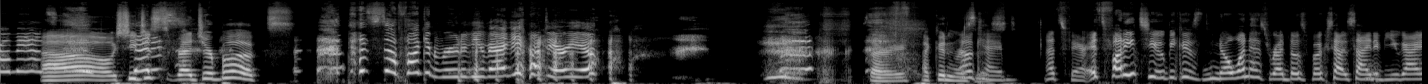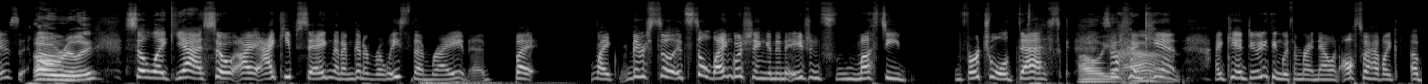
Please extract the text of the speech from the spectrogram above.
romance. Oh, she just read your books. That's so fucking rude of you, Maggie. How dare you? Sorry. I couldn't resist. Okay. That's fair. It's funny too because no one has read those books outside of you guys. Oh, Um, really? So like, yeah. So I I keep saying that I'm gonna release them, right? But like, they're still it's still languishing in an agent's musty virtual desk. Oh, so I can't I can't do anything with them right now. And also I have like a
